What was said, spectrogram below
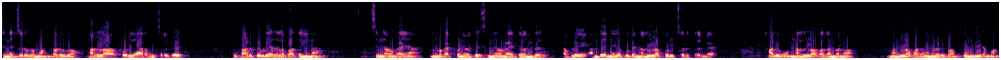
சின்ன சீரகமும் கடுகும் நல்லா பொரிய ஆரம்பிச்சிருக்கு. இப்போ அடுத்தபடியாக அதில் பார்த்தீங்கன்னா சின்ன வெங்காயம் நம்ம கட் பண்ணி வச்ச சின்ன வெங்காயத்தை வந்து அப்படியே அந்த எண்ணெயில் போட்டு நல்லா பொரிச்சு எடுத்துருங்க. அதுவும் நல்லா வதங்கணும். நல்லா வதங்கினதுக்கப்புறம் பொன்னிறமாக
